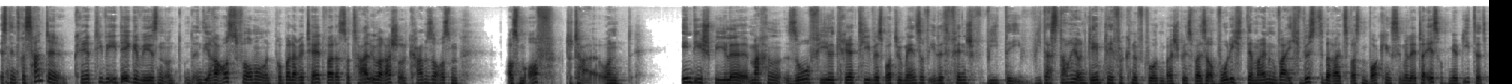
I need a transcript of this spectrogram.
ist eine interessante, kreative Idee gewesen und, und in ihrer Ausformung und Popularität war das total überraschend und kam so aus dem, aus dem Off total. Und Indie-Spiele machen so viel Kreatives, What Remains of Edith Finch, wie, die, wie da Story und Gameplay verknüpft wurden beispielsweise, obwohl ich der Meinung war, ich wüsste bereits, was ein Walking Simulator ist und mir bietet.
